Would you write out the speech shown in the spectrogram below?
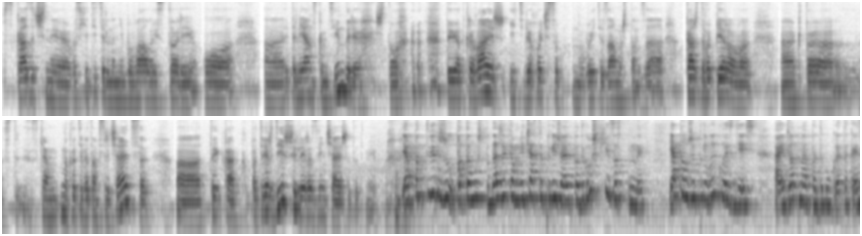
сказочные, восхитительно небывалые истории о э, итальянском Тиндере, что ты открываешь и тебе хочется ну, выйти замуж там за каждого первого, э, кто с кем, ну кто тебе там встречается, э, ты как подтвердишь или развенчаешь этот миф? Я подтвержу, потому что даже ко мне часто приезжают подружки из Астаны, я-то уже привыкла здесь, а идет моя подруга такая,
